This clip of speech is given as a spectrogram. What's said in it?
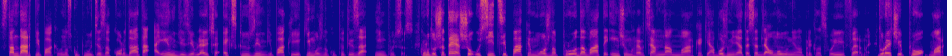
Стандартні паки у нас купуються за Data, а іноді з'являються ексклюзивні паки, які можна купити за Impulses. Круто ще те, що усі ці паки можна продавати іншим гравцям на маркеті або ж мінятися для оновлення, наприклад, своєї ферми. До речі, про маркет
